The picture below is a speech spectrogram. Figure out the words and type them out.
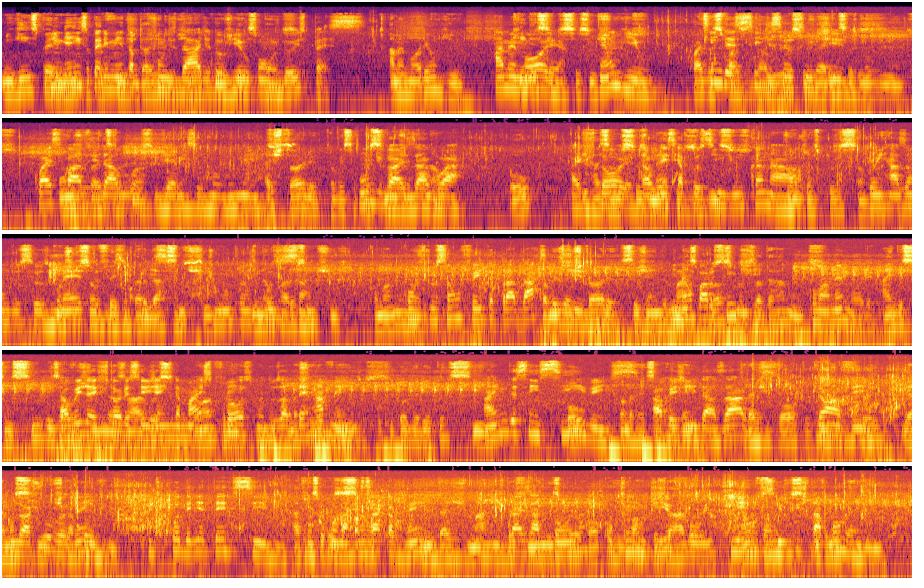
Ninguém experimenta, Ninguém experimenta a profundidade do rio com os dois pés. A memória é um rio. A Quem memória é um rio. Quais Quem as fases decide da luz seus sugerem seus movimentos? Quais Onde fases da luz sugerem seus movimentos? A história talvez se Onde vai desaguar? Ou, A história talvez se aproxime de um de canal. transposição. Ou em razão dos seus Construção métodos feita para dar sentido de uma e não para o transposição. a memória. Construção feita para dar Talvez a sentido, história seja ainda E não mais para o aterramentos. como a memória. Ainda sensíveis Talvez a história seja águas, ainda mais próxima dos a aterramentos. o que poderia ter sido. Ainda sensíveis a ao regime das águas, de dão a ver quando a chuva vem, poderia ter sido. A Quando a transposição, ressaca vem, traz à tona o que um dia foi e anuncia o que está por vir.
